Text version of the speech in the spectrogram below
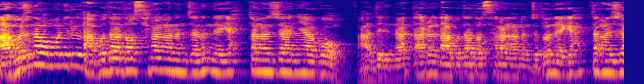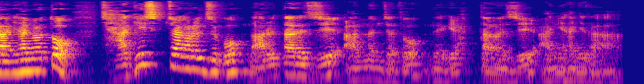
아버지나 어머니를 나보다 더 사랑하는 자는 내게 합당하지 아니하고 아들이나 딸을 나보다 더 사랑하는 자도 내게 합당하지 아니하며 또 자기 십자가를 지고 나를 따르지 않는 자도 내게 합당하지 아니하니라.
